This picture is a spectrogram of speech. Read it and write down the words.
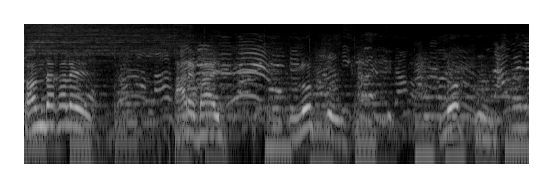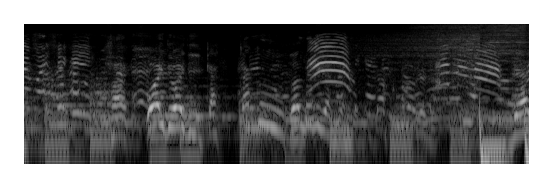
সন্ধ্যাকালে আরে ভাই লোক কই? লোক কই? হ্যাঁ, ওই দি ওই দি কা- কাকু জলদি দিয়ে যান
